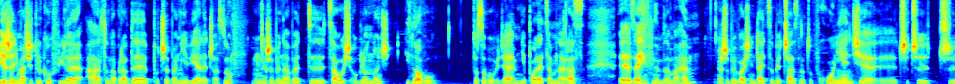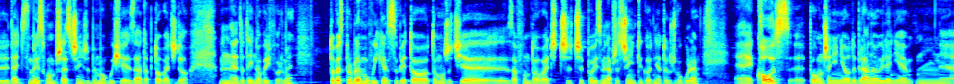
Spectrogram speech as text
Jeżeli macie tylko chwilę, a to naprawdę potrzeba niewiele czasu, żeby nawet y, całość oglądnąć. I znowu, to co powiedziałem, nie polecam naraz e, za jednym zamachem, żeby właśnie dać sobie czas na to wchłonięcie, e, czy, czy, czy dać zmysłom przestrzeń, żeby mogły się zaadaptować do, mm, do tej nowej formy, to bez problemu w weekend sobie to, to możecie e, zafundować, czy, czy powiedzmy na przestrzeni tygodnia to już w ogóle. E, calls, połączenie nieodebrane, o ile nie, mm,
